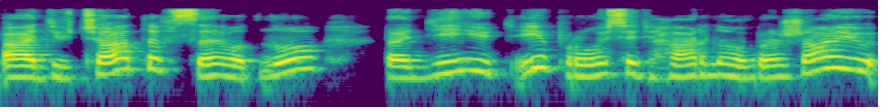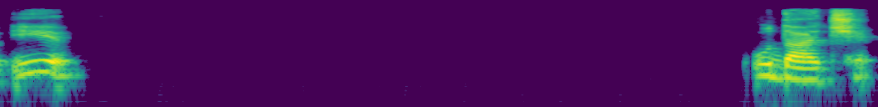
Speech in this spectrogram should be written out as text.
а дівчата все одно радіють і просять гарного врожаю і удачі.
